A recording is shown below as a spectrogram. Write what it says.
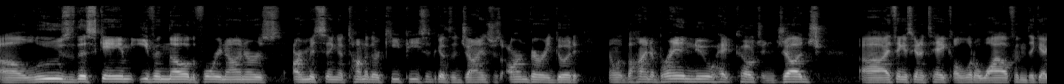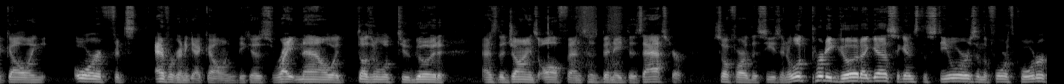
uh, lose this game, even though the 49ers are missing a ton of their key pieces because the Giants just aren't very good. And with behind a brand new head coach and judge, uh, I think it's going to take a little while for them to get going or if it's ever going to get going because right now it doesn't look too good as the Giants' offense has been a disaster so far this season. It looked pretty good, I guess, against the Steelers in the fourth quarter,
